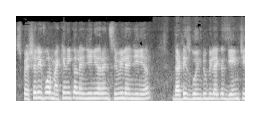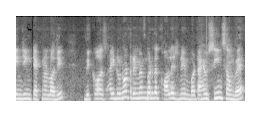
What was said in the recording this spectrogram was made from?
especially for mechanical engineer and civil engineer that is going to be like a game changing technology because i do not remember the college name but i have seen somewhere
